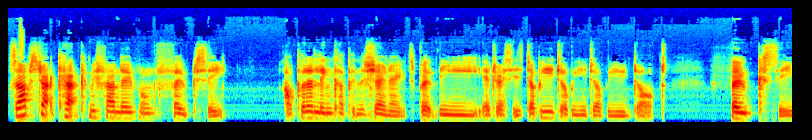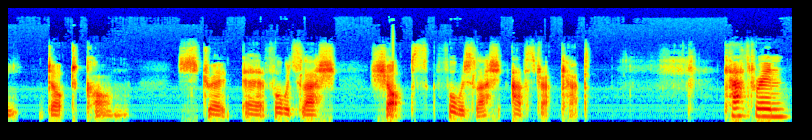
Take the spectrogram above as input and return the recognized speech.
So Abstract Cat can be found over on Folksy. I'll put a link up in the show notes, but the address is www.folksy.com uh, forward slash shops forward slash abstract cat. Catherine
